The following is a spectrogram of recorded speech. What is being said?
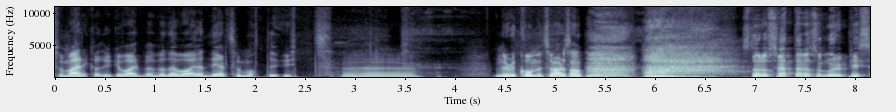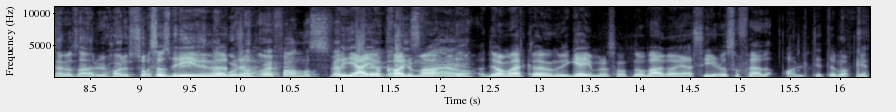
så merka du ikke varmen. Men det var en del som måtte ut. Uh, når du kom ut, så var det sånn Står og svetter, og så går du og pisser, og så er du, har du så såpass mye innabords du. Oi, faen, nå svetter Og jeg og Karma, meg, jeg, du har merka det når vi gamer og sånt, og hver gang jeg sier det, så får jeg det alltid tilbake.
